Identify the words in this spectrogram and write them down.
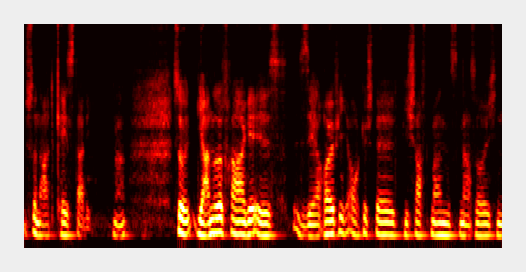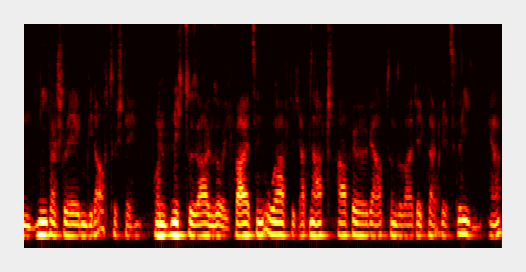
so eine Art Case Study. Ne? So, die andere Frage ist sehr häufig auch gestellt, wie schafft man es nach solchen Niederschlägen wieder aufzustehen und nicht zu sagen, so, ich war jetzt in U-Haft, ich habe eine Haftstrafe gehabt und so weiter, ich bleibe jetzt liegen. Ja?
